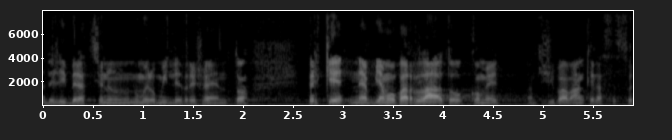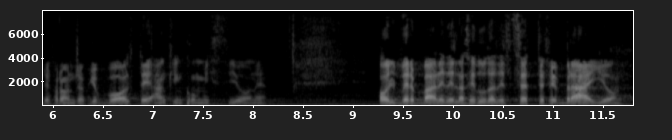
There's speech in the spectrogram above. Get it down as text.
deliberazione numero 1300 perché ne abbiamo parlato, come anticipava anche l'assessore Frongia più volte, anche in commissione. Ho il verbale della seduta del 7 febbraio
